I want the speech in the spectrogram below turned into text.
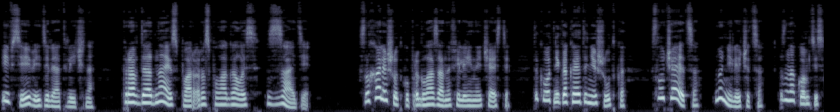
и все видели отлично. Правда, одна из пар располагалась сзади. Слыхали шутку про глаза на филейной части? Так вот, никакая это не шутка. Случается, но не лечится. Знакомьтесь,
